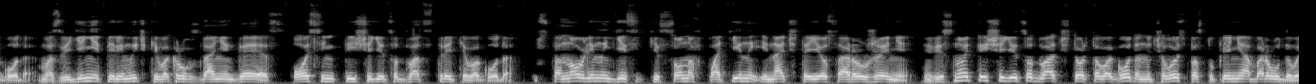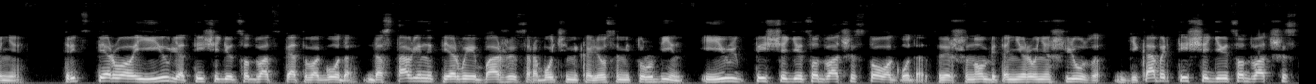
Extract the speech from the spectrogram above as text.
года. Возведение перемычки вокруг здания ГЭС. Осень 1923 года. Установлены 10 кессонов плотины и начато ее сооружение. Весной 1924 года началось поступление оборудования. 31 июля 1925 года доставлены первые баржи с рабочими колесами турбин. Июль 1926 года завершено бетонирование шлюза. Декабрь 1926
